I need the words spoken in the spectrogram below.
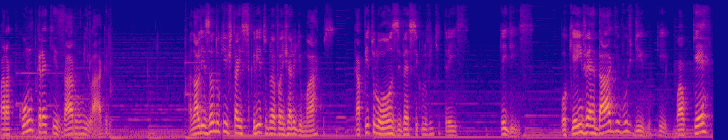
para concretizar o milagre. Analisando o que está escrito no Evangelho de Marcos, capítulo 11, versículo 23, que diz: Porque em verdade vos digo que qualquer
